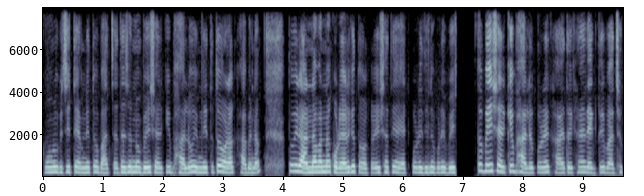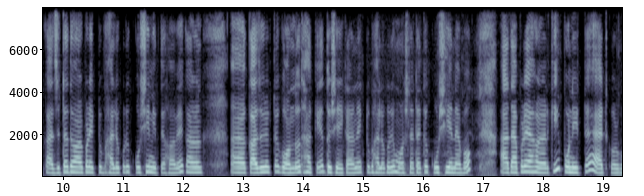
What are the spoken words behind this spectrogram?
কুমড়ো বিচিটা এমনিতেও বাচ্চাদের জন্য বেশ আর কি ভালো। এমনিতে তো ওরা খাবে না। তো ওই রান্না বান্না করে আর কি তরকারির সাথে অ্যাড করে দিলে পরে বেশ তো বেশ আর কি, ভালো করে খায়। তো এখানে দেখতেই পাচ্ছ কাজুটা দেওয়ার পর একটু ভালো করে কষিয়ে নিতে হবে। কারণ কাজুর একটা গন্ধ থাকে, তো সেই কারণে একটু ভালো করে মশলাটাকে কষিয়ে নেব। আর তারপরে এখন আর কি পনিরটা অ্যাড করব।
